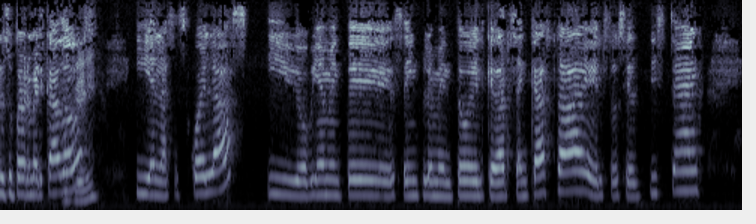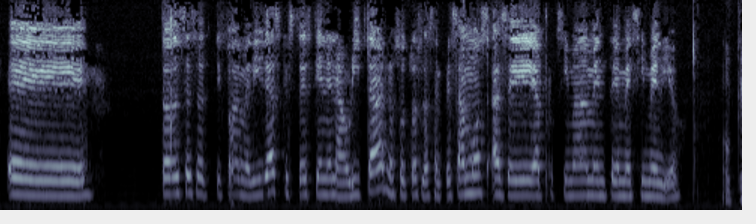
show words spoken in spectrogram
los supermercados y en las escuelas. Y obviamente se implementó el quedarse en casa, el social distance, eh, todo ese tipo de medidas que ustedes tienen ahorita. Nosotros las empezamos hace aproximadamente mes y medio. Ok,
